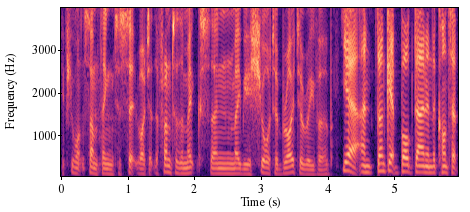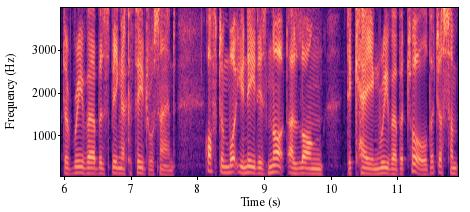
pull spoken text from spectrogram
If you want something to sit right at the front of the mix, then maybe a shorter, brighter reverb. Yeah, and don't get bogged down in the concept of reverb as being a cathedral sound. Often, what you need is not a long, decaying reverb at all, but just some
